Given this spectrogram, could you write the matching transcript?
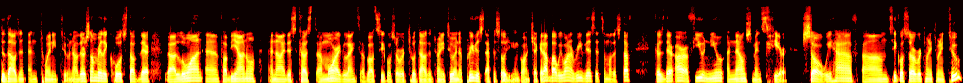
2022. Now, there's some really cool stuff there. Uh, Luan and Fabiano and I discussed uh, more at length about SQL Server 2022 in a previous episode. You can go and check it out. But we want to revisit some of the stuff because there are a few new announcements here. So we have um, SQL Server 2022.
